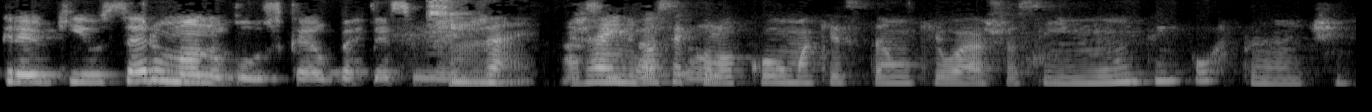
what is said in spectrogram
creio que o ser humano busca, é o pertencimento. Sim. Jaine, você colocou uma questão que eu acho assim muito importante.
